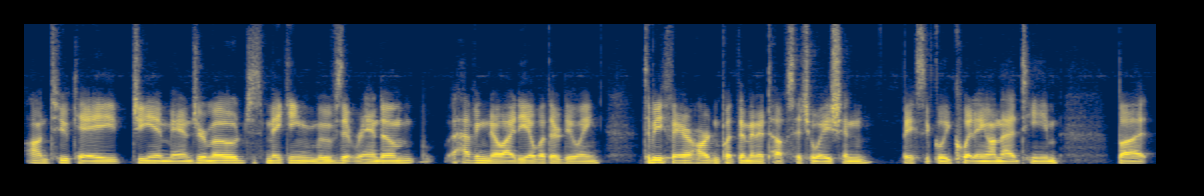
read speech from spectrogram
on 2K GM manager mode, just making moves at random, having no idea what they're doing. To be fair, Harden put them in a tough situation, basically quitting on that team. But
